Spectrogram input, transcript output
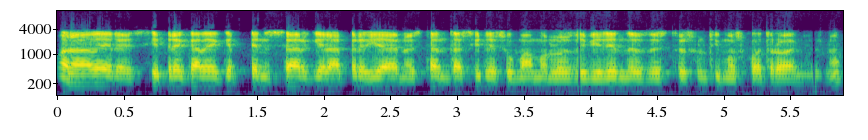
Bueno, a ver, siempre cabe que pensar que la pérdida no es tanta si le sumamos los dividendos de estos últimos cuatro años, ¿no?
